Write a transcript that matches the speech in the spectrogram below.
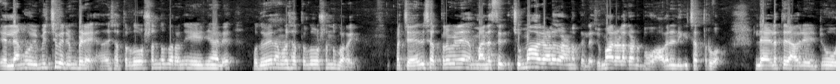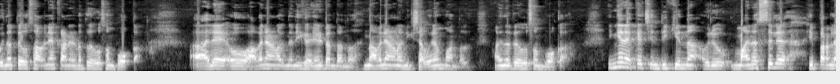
എല്ലാം കൂടെ ഒരുമിച്ച് വരുമ്പോഴേ അതായത് ശത്രുദോഷം എന്ന് പറഞ്ഞു കഴിഞ്ഞാൽ പൊതുവേ നമ്മൾ ശത്രുദോഷം എന്ന് പറയും. അപ്പൊ ചേത് ശത്രുവിനെ മനസ്സിൽ ചുമ്മാ ഒരാൾ കാണത്തില്ല ചുമ്മാ ഒരാളെ കാണുമ്പോൾ അവൻ എനിക്ക് ശത്രുവാ. അല്ല ഇടത്ത് രാവിലെ കഴിഞ്ഞിട്ട് ഓ ഇന്നത്തെ ദിവസം അവനെ കാണാൻ ഇന്നത്തെ ദിവസം പോക്കാം. അല്ലെ ഓ അവനാണോ ഇന്ന് എനിക്ക് കഴിഞ്ഞിട്ടം തന്നത്? ഇന്ന് അവനാണോ എനിക്ക് ശകുനം വന്നത്? ഇന്നത്തെ ദിവസം പോക്കാം. ഇങ്ങനെയൊക്കെ ചിന്തിക്കുന്ന ഒരു മനസ്സിൽ ഈ പറഞ്ഞ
